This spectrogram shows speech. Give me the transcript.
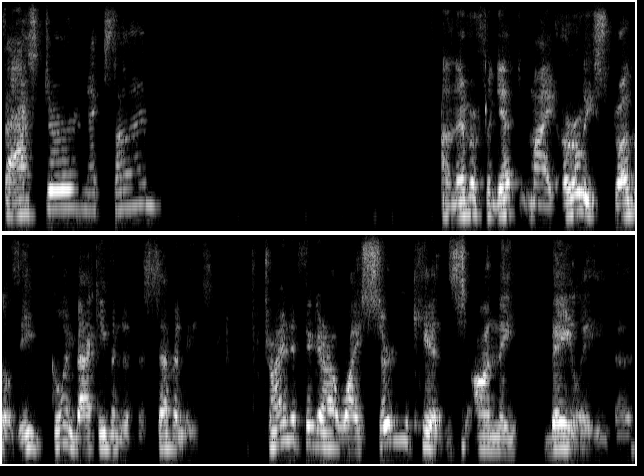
faster next time i'll never forget my early struggles going back even to the 70s trying to figure out why certain kids on the Bayley, the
